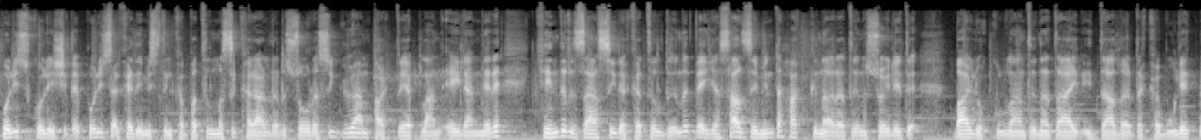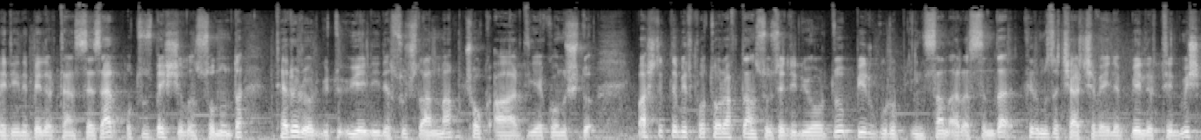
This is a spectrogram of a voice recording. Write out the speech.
Polis Koleji ve Polis Akademisi'nin kapatılması kararları sonrası Güven Park'ta yapılan eylemlere kendi rızasıyla katıldığını ve yasal zeminde hakkını aradığını söyledi. Baylok kullandığına dair iddiaları da kabul etmediğini belirten Sezer 35 yılın sonunda terör örgütü üyeliğiyle suçlanmam çok ağır diye konuştu. Başlıkta bir fotoğraftan söz ediliyordu. Bir grup insan arasında kırmızı çerçeveyle belirtilmiş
